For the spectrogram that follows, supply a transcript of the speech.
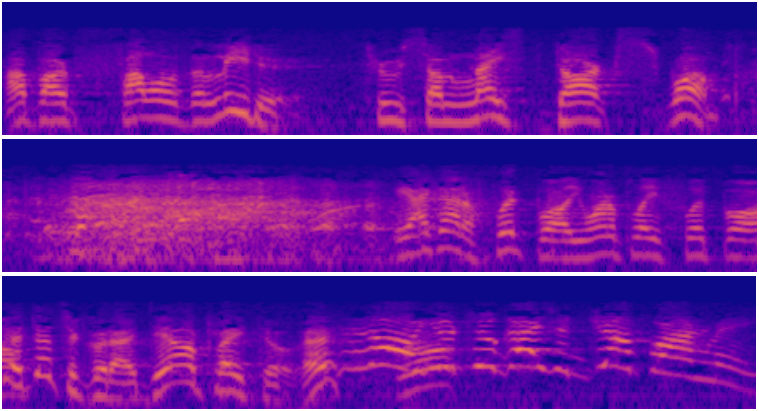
How about follow the leader through some nice dark swamp? Hey, I got a football. You want to play football? Yeah, that's a good idea. I'll play too, huh? No, you two guys would jump on me.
